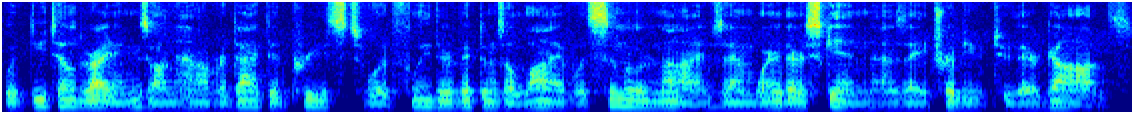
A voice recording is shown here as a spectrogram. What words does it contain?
with detailed writings on how redacted priests would flay their victims alive with similar knives and wear their skin as a tribute to their gods.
